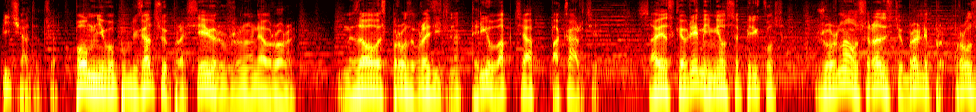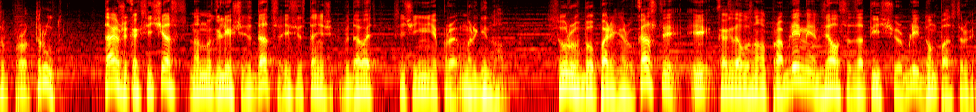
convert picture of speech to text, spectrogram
печататься. Помню его публикацию про север в журнале «Аврора». Называлась проза выразительно «Три лаптя по карте». Советское время имелся перекос. Журналы с радостью брали пр прозу про труд. Так же, как сейчас, намного легче сдаться, если станешь выдавать сочинение про маргинал. Суров был парень рукастый, и, когда узнал о проблеме, взялся за тысячу рублей дом построить.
